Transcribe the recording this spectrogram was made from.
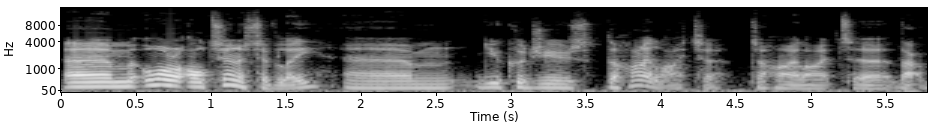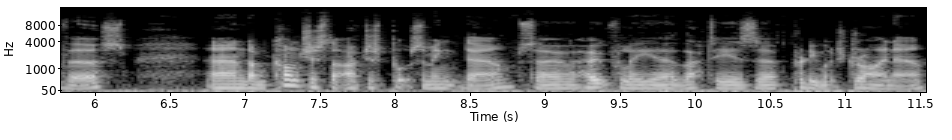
Um, or alternatively, um, you could use the highlighter to highlight uh, that verse and I'm conscious that I've just put some ink down so hopefully uh, that is uh, pretty much dry now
